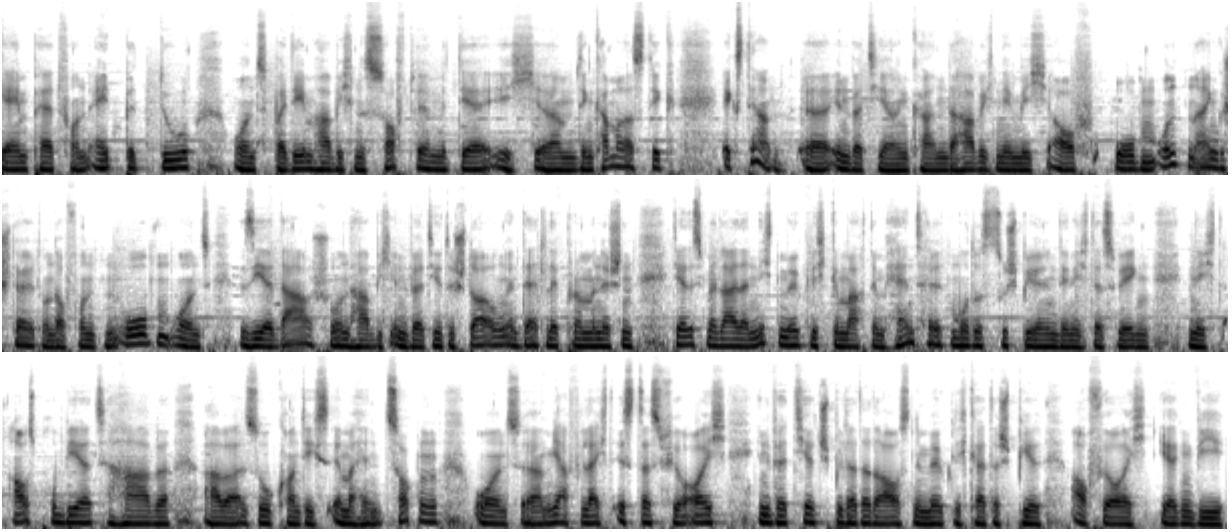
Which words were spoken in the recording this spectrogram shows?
Gamepad von 8BitDo und bei dem habe ich eine Software mit mit der ich ähm, den Kamerastick extern äh, invertieren kann. Da habe ich nämlich auf oben unten eingestellt und auf unten oben und siehe da, schon habe ich invertierte Steuerung in Deadly Premonition. Die hat es mir leider nicht möglich gemacht, im Handheld-Modus zu spielen, den ich deswegen nicht ausprobiert habe, aber so konnte ich es immerhin zocken und ähm, ja, vielleicht ist das für euch invertiert Spieler da draußen eine Möglichkeit, das Spiel auch für euch irgendwie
